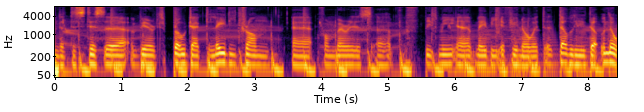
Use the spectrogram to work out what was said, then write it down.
and that is this uh, weird project Ladytron uh, from various uh, beats me uh, maybe if you know it uh, w no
